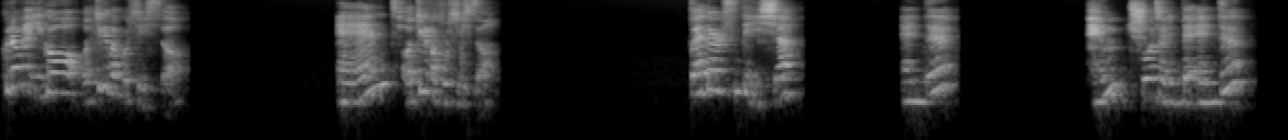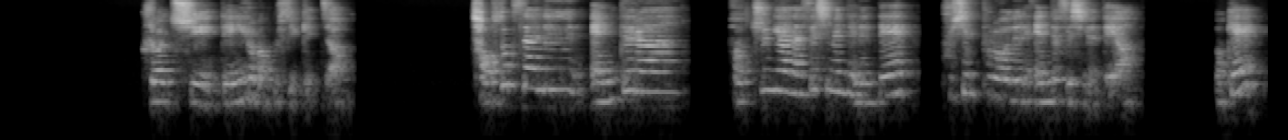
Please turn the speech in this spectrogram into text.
그러면 이거 어떻게 바꿀 수 있어? And 어떻게 바꿀 수 있어? feathers인데 이시야? and 뱀 주어 자리인데 and 그렇지 네이로 바꿀 수 있겠죠. 접속사는 and랑 것 중에 하나 쓰시면 되는데 90%는 and 쓰시면 돼요. 오케이?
